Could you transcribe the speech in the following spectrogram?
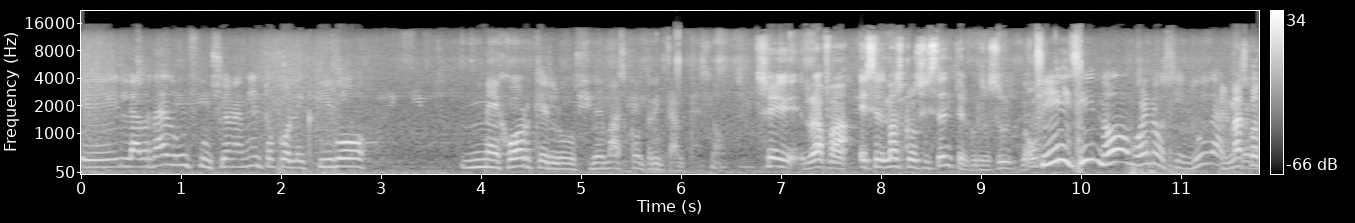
eh, la verdad, un funcionamiento colectivo mejor que los demás contrincantes. ¿no? Sí, Rafa, es el más consistente el Cruz Azul, ¿no? Sí, sí, no, bueno, sin duda. El más Ramón.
